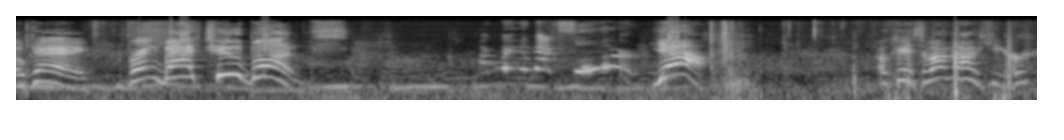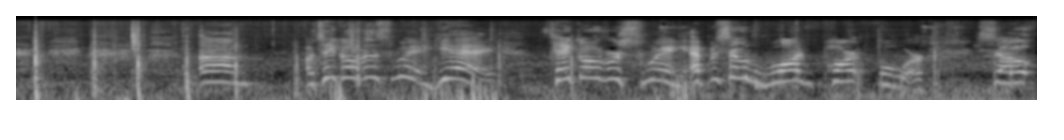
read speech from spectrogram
Okay. Bring back two buns. I'm bringing back four! Yeah. Okay, so I'm out here. Um, I'll take over the swing. Yay. Take over swing. Episode one, part four. So,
